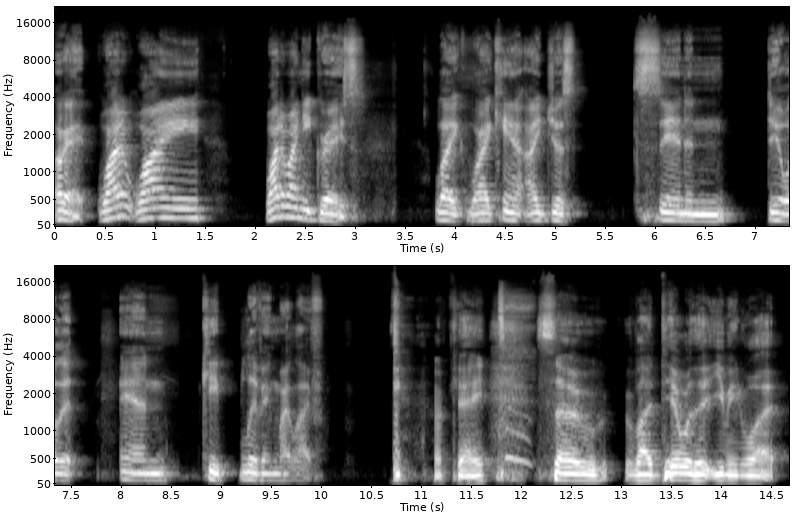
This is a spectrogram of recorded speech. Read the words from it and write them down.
Okay. Why, why, why do I need grace? Like, why can't I just sin and deal with it and keep living my life? Okay. So by deal with it, you mean what?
